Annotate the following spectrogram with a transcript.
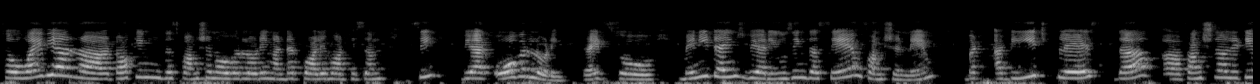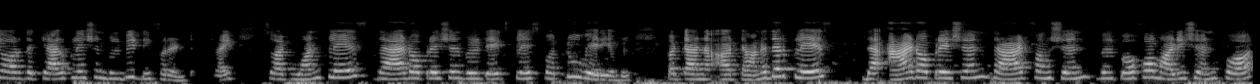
So why we are uh, talking this function overloading under polymorphism? See we are overloading right? So many times we are using the same function name but at each place the uh, functionality or the calculation will be different right? So at one place the add operation will take place for two variable. But an, at another place the add operation the add function will perform addition for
